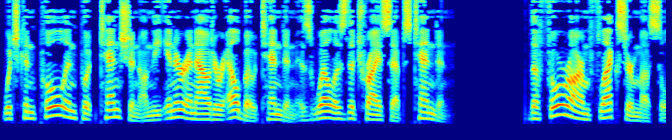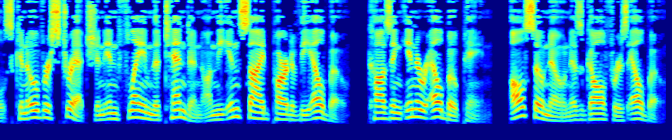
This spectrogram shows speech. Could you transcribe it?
which can pull and put tension on the inner and outer elbow tendon as well as the triceps tendon. The forearm flexor muscles can overstretch and inflame the tendon on the inside part of the elbow, causing inner elbow pain, also known as golfer's elbow.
